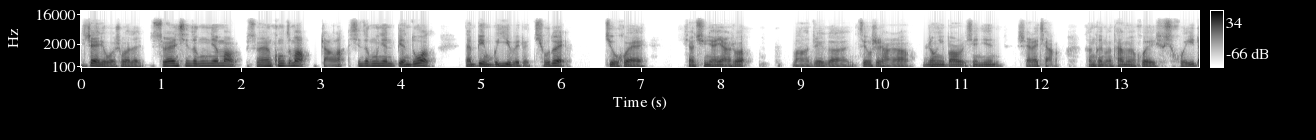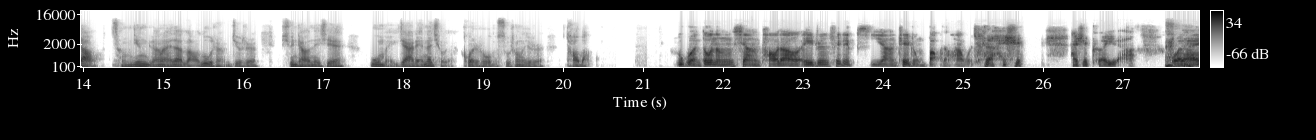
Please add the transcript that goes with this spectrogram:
这就我说的，虽然薪资空间帽，虽然工资帽涨了，薪资空间变多了，但并不意味着球队就会像去年一样说往这个自由市场上扔一包现金，谁来抢？很可能他们会回到曾经原来的老路上，就是寻找那些。物美价廉的球员，或者说我们俗称的就是淘宝。如果都能像淘到 Adrian Phillips 一样这种宝的话，我觉得还是还是可以的啊。我来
